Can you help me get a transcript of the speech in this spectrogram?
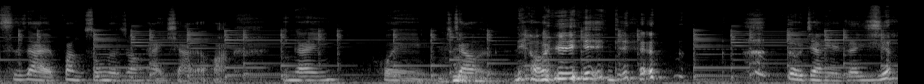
是在放松的状态下的话。应该会比较 疗愈一点，豆浆也在笑，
